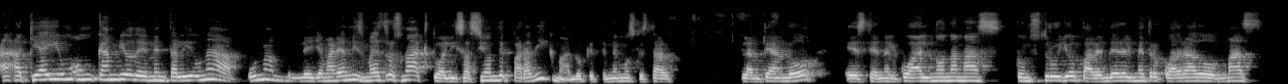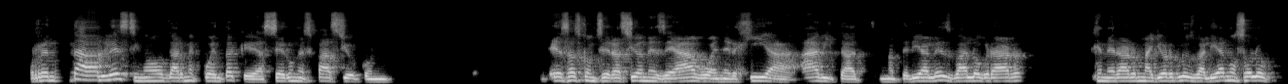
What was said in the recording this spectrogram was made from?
aquí hay un, cambio de mentalidad, una, una, le llamarían mis maestros, una actualización de paradigma, lo que tenemos que estar planteando, este, en el cual no nada más construyo para vender el metro cuadrado más rentable, sino darme cuenta que hacer un espacio con esas consideraciones de agua, energía, hábitat, materiales, va a lograr generar mayor plusvalía no solo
